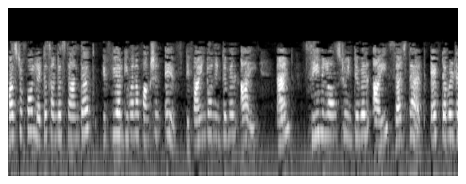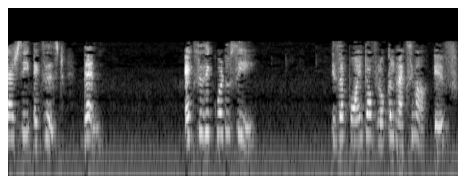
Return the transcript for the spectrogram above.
First of all, let us understand that if we are given a function f defined on interval i and c belongs to interval i such that f double dash c exists, then x is equal to c is a point of local maxima if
